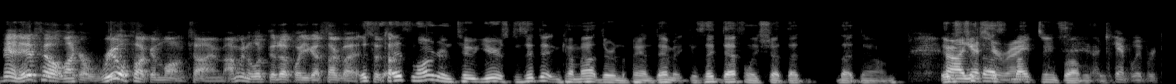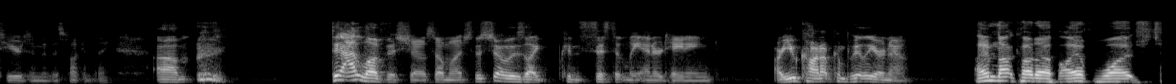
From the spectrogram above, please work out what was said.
Man, it felt like a real fucking long time. I'm gonna look that up while you guys talk about it. It's, So, talk- it's longer than two years because it didn't come out during the pandemic because they definitely shut that that down. It was Uh, yes, you're right. probably. I can't believe we're two years into this fucking thing. Um, dude, I love this show so much. This show is like consistently entertaining. Are you caught up completely or no? I am not caught up. I have watched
